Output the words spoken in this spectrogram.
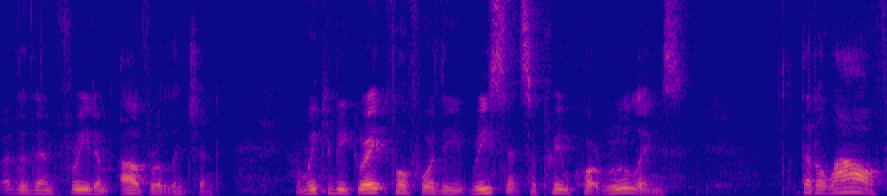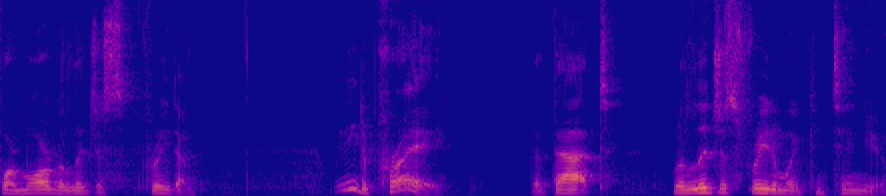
rather than freedom of religion. And we can be grateful for the recent Supreme Court rulings that allow for more religious freedom. We need to pray that that religious freedom would continue.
